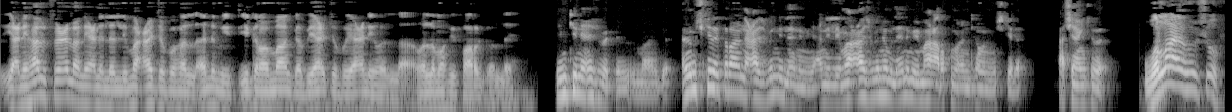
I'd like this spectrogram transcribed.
يعني هل فعلا يعني للي ما عجبه الانمي يقرأ المانجا بيعجبه يعني ولا ولا ما في فرق ولا إيه؟ يمكن يعجبك المانجا. المشكلة ترى أنا عاجبني الأنمي. يعني اللي ما عاجبنهم الأنمي ما اعرف مو عندهم المشكلة. عشان كذا. والله هو شوف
